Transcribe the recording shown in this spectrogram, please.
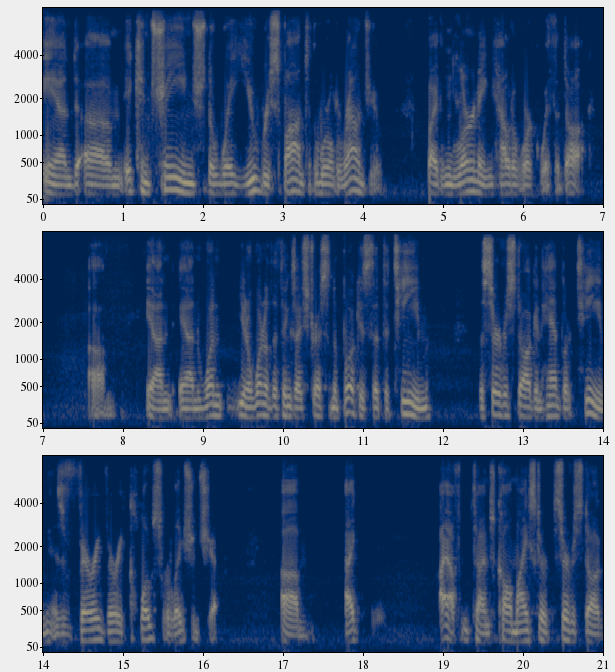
and um, it can change the way you respond to the world around you by learning how to work with a dog. Um, and and one you know one of the things I stress in the book is that the team the service dog and handler team is a very very close relationship. Um, i i oftentimes call my service dog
